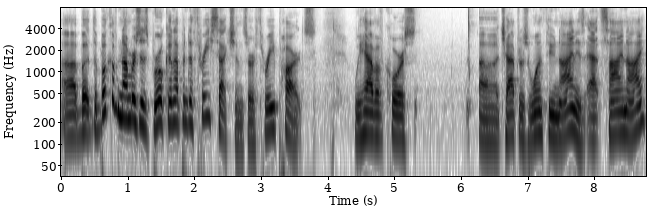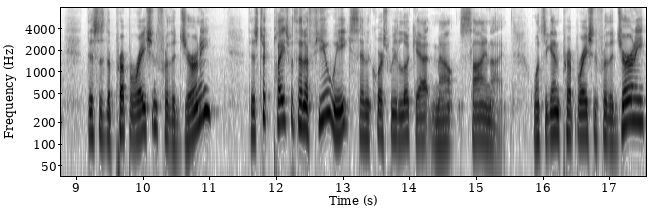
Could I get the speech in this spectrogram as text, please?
Uh, but the book of Numbers is broken up into three sections or three parts. We have, of course, uh, chapters 1 through 9 is at Sinai. This is the preparation for the journey. This took place within a few weeks, and of course, we look at Mount Sinai. Once again, preparation for the journey.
